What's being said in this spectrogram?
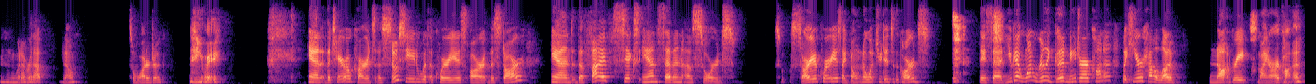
Whatever that, you know, it's a water jug. Anyway. And the tarot cards associated with Aquarius are the Star and the 5, 6, and 7 of Swords. So, sorry, Aquarius, I don't know what you did to the cards. they said, you get one really good major arcana, but here have a lot of not great minor arcana.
